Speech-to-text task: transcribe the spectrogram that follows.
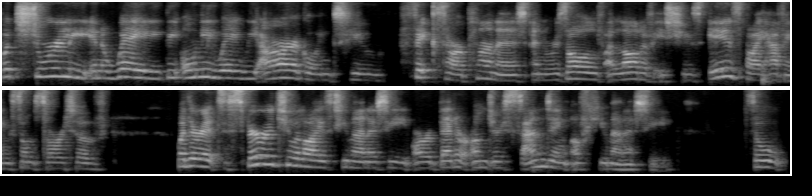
but surely in a way the only way we are going to fix our planet and resolve a lot of issues is by having some sort of whether it's a spiritualized humanity or a better understanding of humanity. So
